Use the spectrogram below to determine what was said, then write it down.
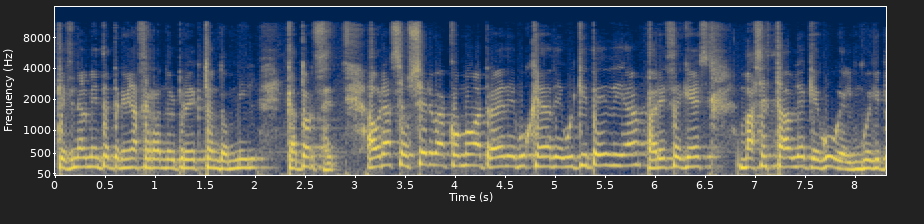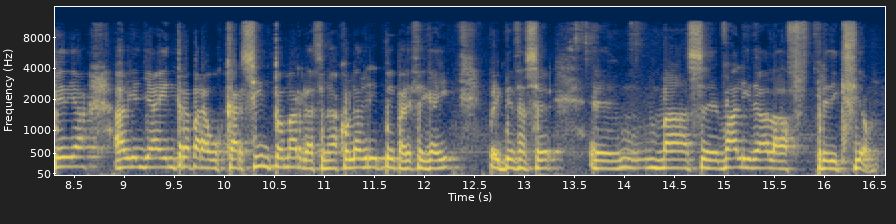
que finalmente termina cerrando el proyecto en 2014. Ahora se observa cómo a través de búsqueda de Wikipedia parece que es más estable que Google. En Wikipedia alguien ya entra para buscar síntomas relacionados con la gripe, parece que ahí empieza a ser eh, más eh, válida la predicción.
